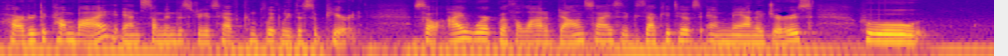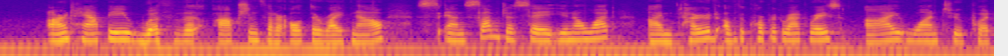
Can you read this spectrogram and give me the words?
harder to come by, and some industries have completely disappeared. So I work with a lot of downsized executives and managers who aren't happy with the options that are out there right now. And some just say, you know what? I'm tired of the corporate rat race. I want to put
